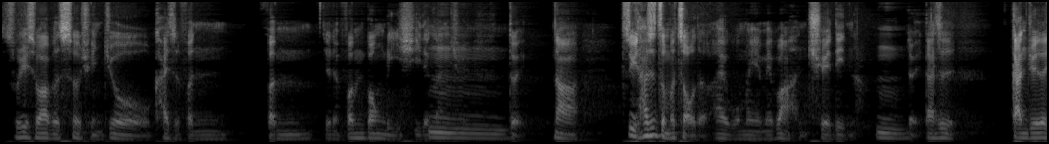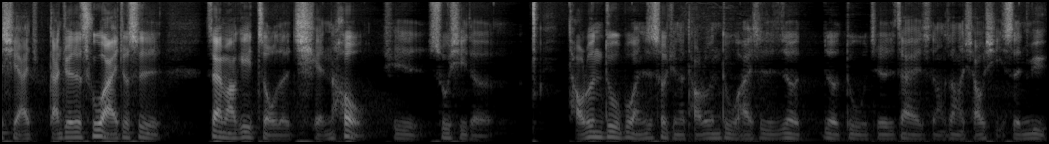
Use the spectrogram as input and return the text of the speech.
，Sushi Swap 的社群就开始分分有点分崩离析的感觉。嗯对，那至于他是怎么走的，哎，我们也没办法很确定啊。嗯对，但是感觉得起来，感觉得出来，就是在马蒂走的前后，其实苏西的讨论度，不管是社群的讨论度，还是热热度，就是在市场上的消息声誉，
